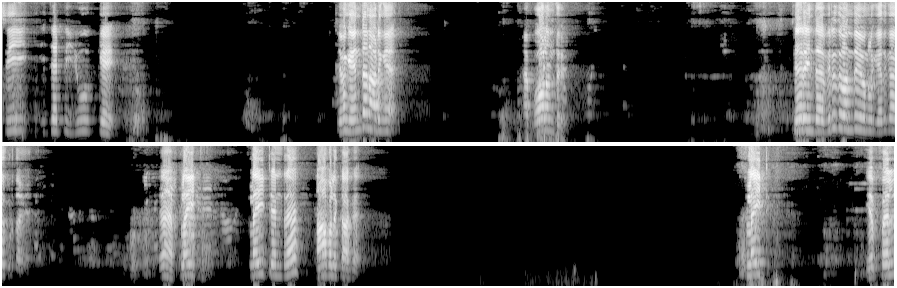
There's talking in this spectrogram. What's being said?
सी इजट यू के। இவங்க எந்த நாடுங்க? போலந்து. சரி இந்த விருது வந்து இவங்களுக்கு எதுக்காக கொடுத்தாங்க? ஃபிளைட் ஃபிளைட் என்ற நாவலுக்காக. ஃபிளைட் எஃப்எல்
